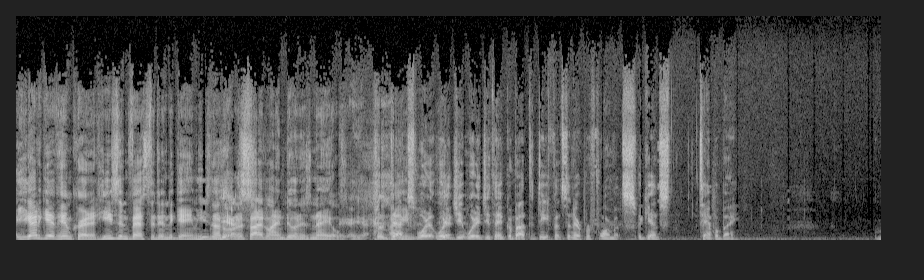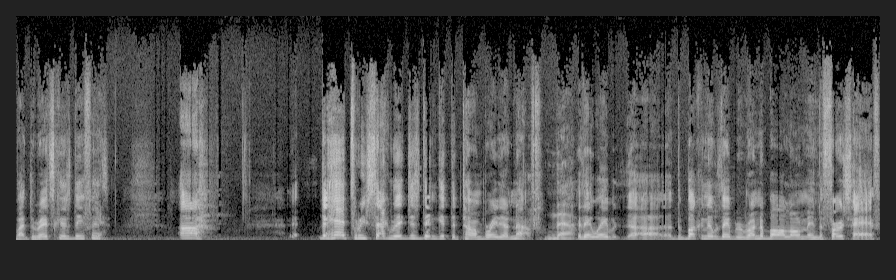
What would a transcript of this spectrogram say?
You got to give him credit. He's invested in the game. He's not on the sideline doing his nails. So I Dex, mean, what, what did you what did you think about the defense and their performance against Tampa Bay? About the Redskins defense? Yeah. Uh they had three sacks, but they just didn't get to Tom Brady enough. No. They were able, uh, the Buccaneers was able to run the ball on them in the first half.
